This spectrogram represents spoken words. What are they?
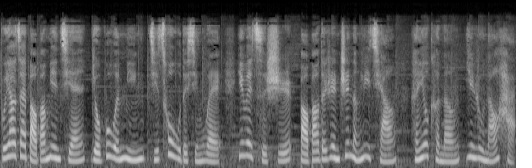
不要在宝宝面前有不文明及错误的行为，因为此时宝宝的认知能力强，很有可能印入脑海。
